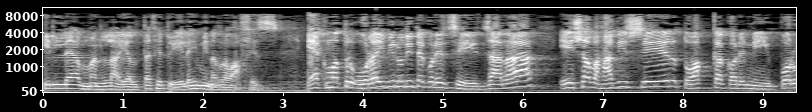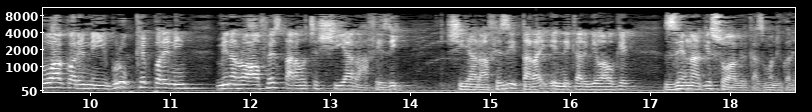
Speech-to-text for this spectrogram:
ইল্লা মানলা ইয়ালতাফিতু ইলাইহি মিনার রাওয়াফিজ। একমাত্র ওরাই বিরোধিতা করেছে, যারা এইসব হাদিসের তোয়াক্কা করেনি, পরোয়া করেনি, ভ্রুক্ষেপ করেনি। মিনার রাফেজ তারা হচ্ছে শিয়া রাফেজি। শিয়া রাফেজি তারাই এ নিকার বিবাহকে জেনাকে সোয়াবের কাজ মনে করে।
